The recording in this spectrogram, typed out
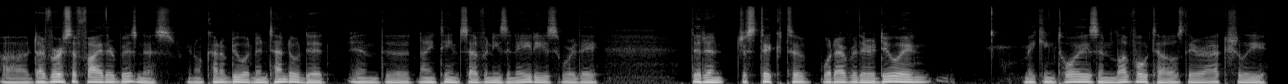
uh, diversify their business. You know, kind of do what Nintendo did in the 1970s and 80s, where they didn't just stick to whatever they're doing making toys and love hotels. They were actually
